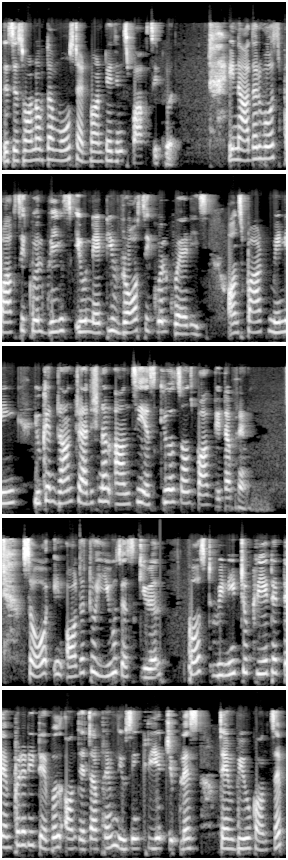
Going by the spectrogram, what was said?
This is one of the most advantage in Spark SQL. In other words, Spark SQL brings you native raw SQL queries on Spark meaning you can run traditional ANSI SQLs on Spark data frame. So in order to use SQL, first we need to create a temporary table on data frame using create replace temp view concept.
